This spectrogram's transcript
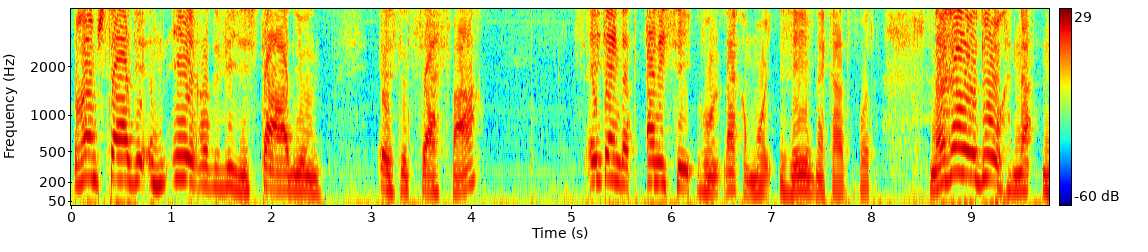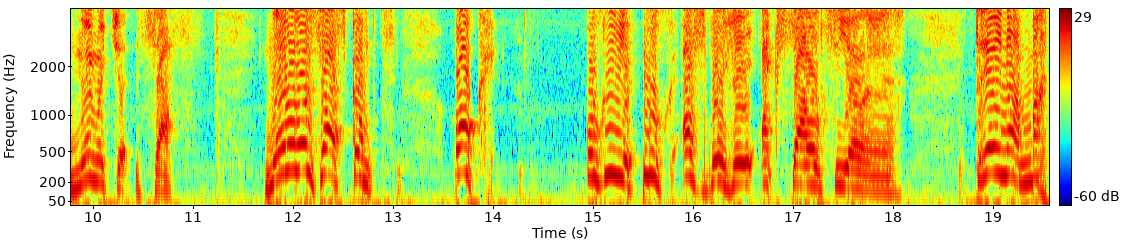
ruim stadion, een eredivisie stadion is dit zeg maar. Dus ik denk dat NEC gewoon lekker mooi zevende gaat worden. Dan gaan we door naar nummertje 6. Nummer 6 komt ook goede ploeg, SBV Excelsior. Trainer Mart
